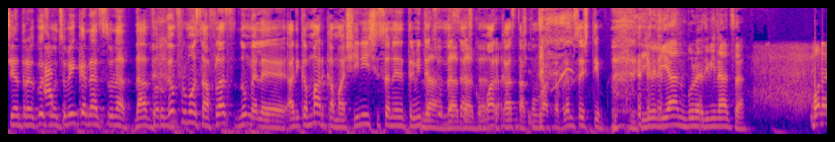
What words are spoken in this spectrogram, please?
Ce drăguț, Am- mulțumim că ne-ați sunat. Dar vă rugăm frumos să aflați numele, adică marca mașinii și să ne trimiteți Da, un da, mesaj da, cu da, marca da. asta, cumva, că vrem să știm. Iulian, bună dimineața! Bună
